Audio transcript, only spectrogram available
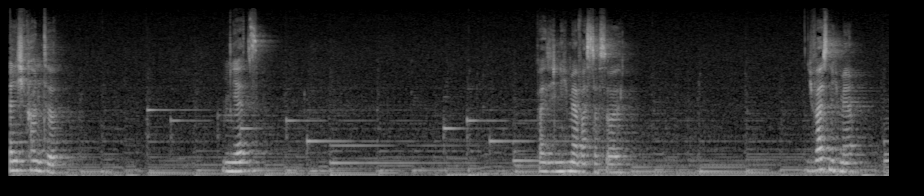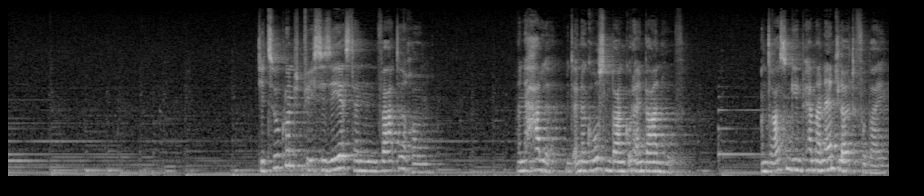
weil ich konnte. Und jetzt weiß ich nicht mehr, was das soll. Ich weiß nicht mehr. Die Zukunft, wie ich sie sehe, ist ein Warteraum. Eine Halle mit einer großen Bank oder ein Bahnhof. Und draußen gehen permanent Leute vorbei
